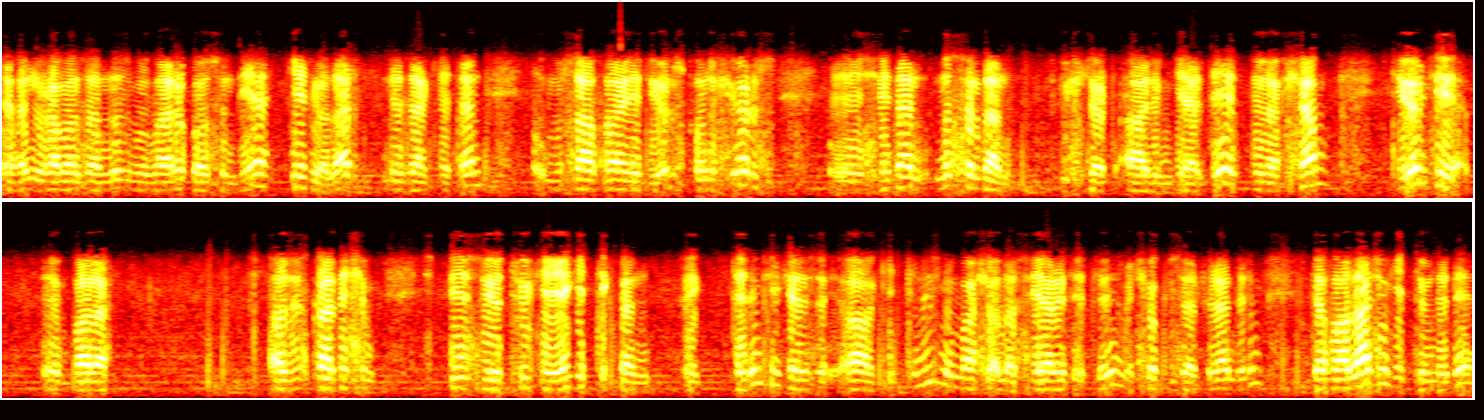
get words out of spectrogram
efendim Ramazanınız mübarek olsun diye geliyorlar nezaketen. Musafaha ediyoruz, konuşuyoruz. Ee, şeyden Mısır'dan 3-4 alim geldi dün akşam. Diyor ki e, bana aziz kardeşim biz diyor Türkiye'ye gittik ben. E, dedim ki kendisi aa gittiniz mi? Maşallah ziyaret ettiniz mi? Çok güzel filan dedim. Defalarca gittim dedi.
